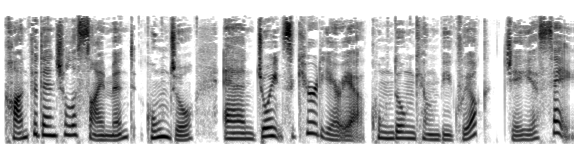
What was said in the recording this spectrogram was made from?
Confidential Assignment, Gongjo, and Joint Security Area, 공동경비구역, JSA.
